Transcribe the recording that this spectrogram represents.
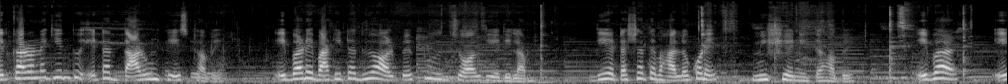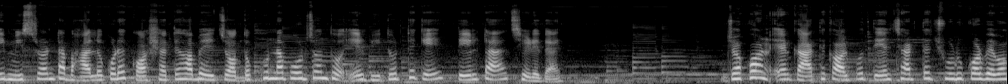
এর কারণে কিন্তু এটা দারুণ টেস্ট হবে। এবারে বাটিটা ধুয়ে অল্প একটু জল দিয়ে দিলাম। দিয়ে এটার সাথে ভালো করে মিশিয়ে নিতে হবে। এবার এই মিশ্রণটা ভালো করে কষাতে হবে যতক্ষণ না পর্যন্ত এর ভিতর থেকে তেলটা ছেড়ে দেয়। যখন এর গা থেকে অল্প তেল ছাড়তে শুরু করবে এবং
